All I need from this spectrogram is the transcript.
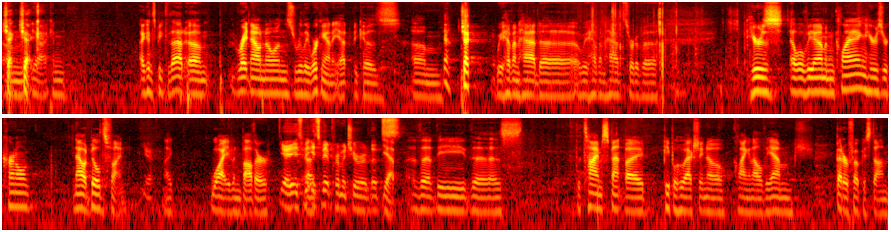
check, um, check. Yeah, I can. I can speak to that. Um, right now, no one's really working on it yet because. Um, yeah. Check we haven't had uh, we haven't had sort of a here's LLVM and Clang, here's your kernel, now it builds fine. Yeah. Like, why even bother? Yeah, it's, uh, it's a bit premature. That's yeah. The the the the time spent by people who actually know Clang and LLVM better focused on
